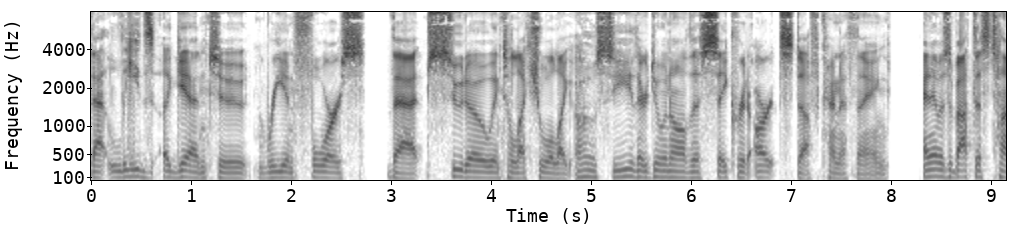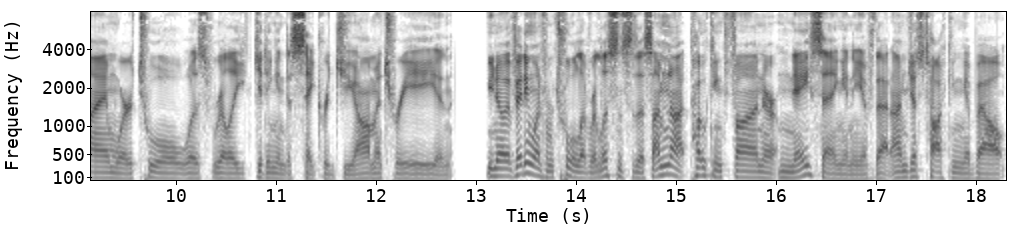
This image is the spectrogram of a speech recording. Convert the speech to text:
that leads again to reinforce that pseudo intellectual, like, oh, see, they're doing all this sacred art stuff kind of thing. And it was about this time where Tool was really getting into sacred geometry. And, you know, if anyone from Tool ever listens to this, I'm not poking fun or naysaying any of that. I'm just talking about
